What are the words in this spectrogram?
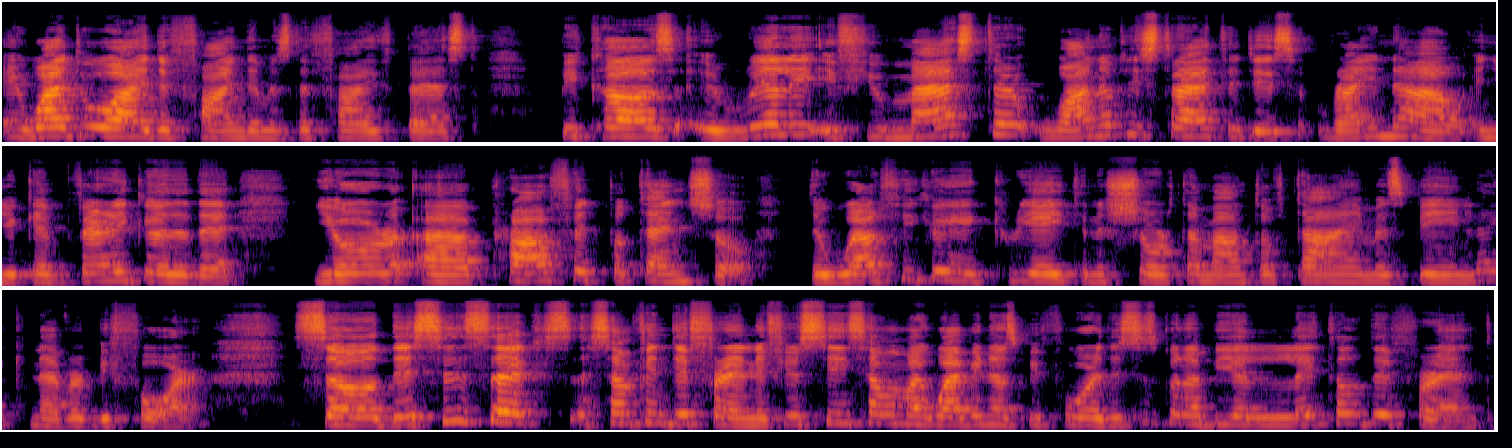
And why do I define them as the five best? Because really, if you master one of these strategies right now and you get very good at it, your uh, profit potential, the wealth you can create in a short amount of time has been like never before. So this is uh, something different. If you've seen some of my webinars before, this is going to be a little different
